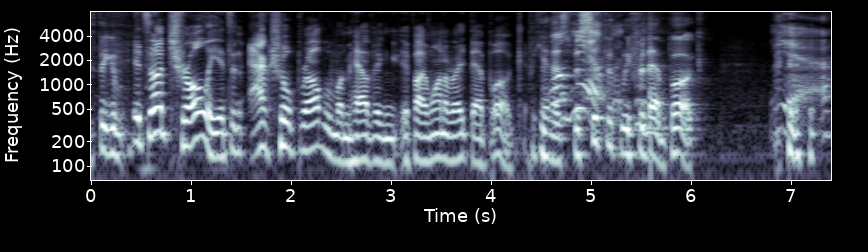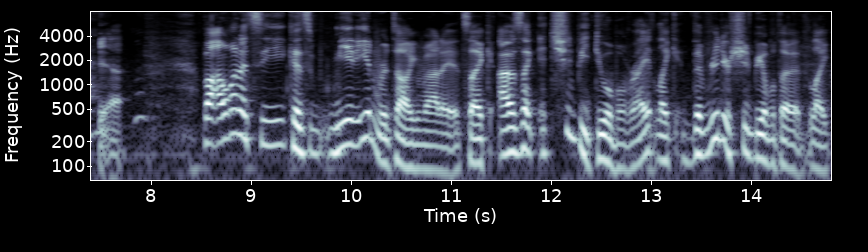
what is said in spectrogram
think of It's not trolley. It's an actual problem I'm having if I want to write that book. yeah, that's Well, yeah, specifically but- for that book. yeah. Yeah. But I want to see because me and Ian were talking about it. It's like I was like, it should be doable, right? Like the reader should be able to like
